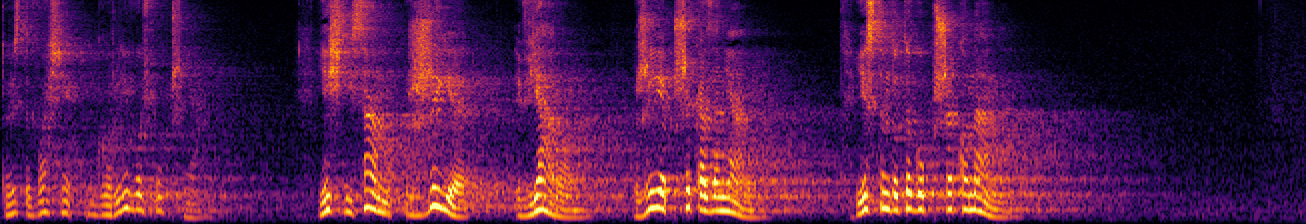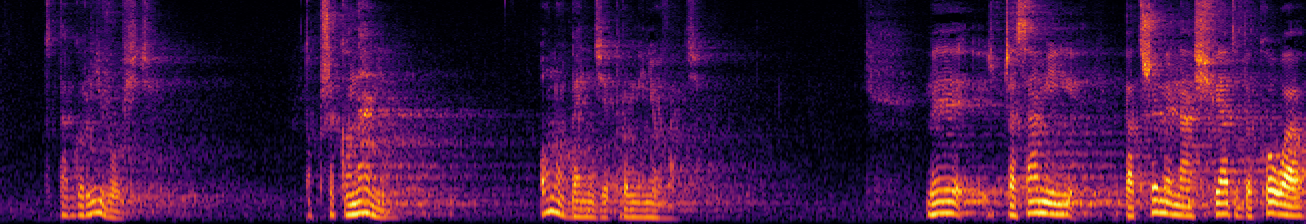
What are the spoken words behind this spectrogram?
to jest właśnie gorliwość ucznia. Jeśli sam żyje wiarą, żyję przykazaniami. Jestem do tego przekonany. To ta gorliwość, to przekonanie, ono będzie promieniować. My czasami patrzymy na świat dokoła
